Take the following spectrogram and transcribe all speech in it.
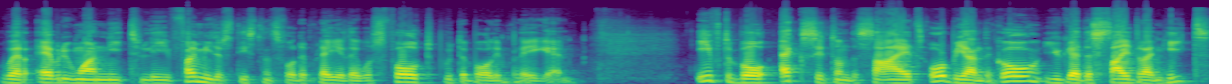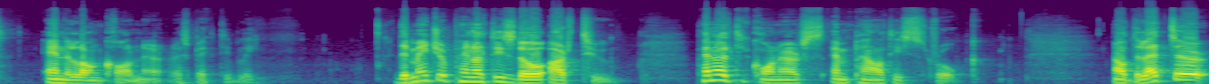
where everyone needs to leave 5 meters distance for the player that was fouled to put the ball in play again. If the ball exits on the sides or behind the goal, you get a sideline hit and a long corner, respectively. The major penalties, though, are two penalty corners, and penalty stroke. Now, the latter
